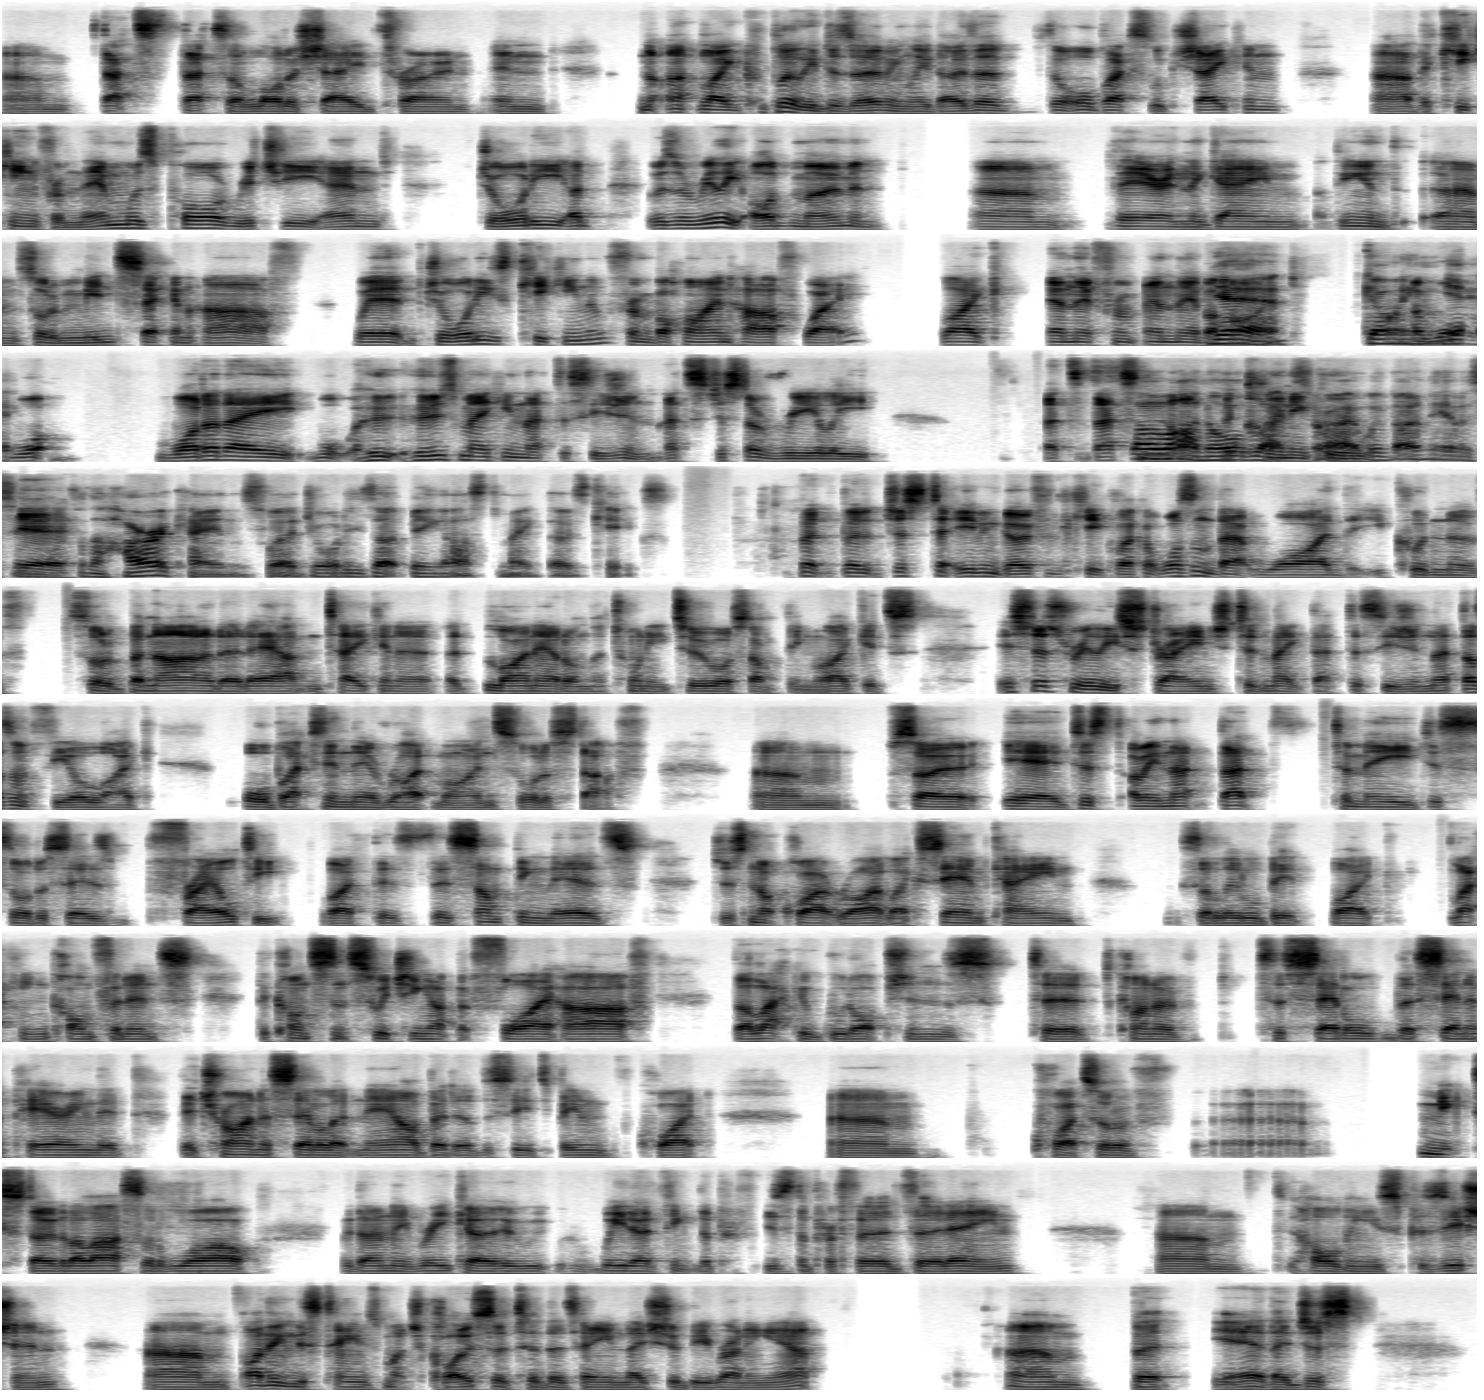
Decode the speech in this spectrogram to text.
um, that's that's a lot of shade thrown, and not, like completely deservingly though. The the All Blacks looked shaken. Uh, the kicking from them was poor. Richie and Jordie. Uh, it was a really odd moment um, there in the game. I think in um, sort of mid second half where Jordie's kicking them from behind halfway, like, and they're from and they're behind. Yeah, going. What, yeah. what what are they? Who who's making that decision? That's just a really that's that's so not the clinical. right? We've only ever seen Yeah. that for the Hurricanes where Jordie's up being asked to make those kicks. But but just to even go for the kick, like it wasn't that wide that you couldn't have sort of bananaed it out and taken a, a line out on the 22 or something. Like it's it's just really strange to make that decision. That doesn't feel like All Blacks in their right mind sort of stuff. Um, so yeah, just I mean that that to me just sort of says frailty. Like there's there's something there that's just not quite right. Like Sam Cane, it's a little bit like lacking confidence. The constant switching up at fly half, the lack of good options to kind of to settle the center pairing. That they're, trying to settle it now, but obviously it's been quite um, quite sort of uh, mixed over the last little while. With only Rieko, who we don't think the, is the preferred thirteen, um, holding his position. Um, I think this team's much closer to the team they should be running out. Um, but yeah, they just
